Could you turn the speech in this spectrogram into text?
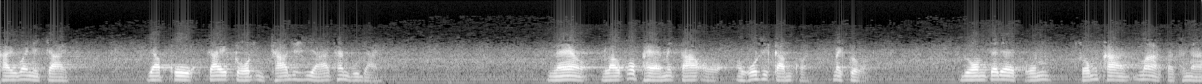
ใครไว้ในใจ อย่าผูกใจโกรธอิจฉาทิษยาท่านผู้ใด แล้วเราก็แผ่เมตตาออกเอาโหสิกรรมก่อน ไม่โกรธรวมจะได้ผล สมคามากปรารถนา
